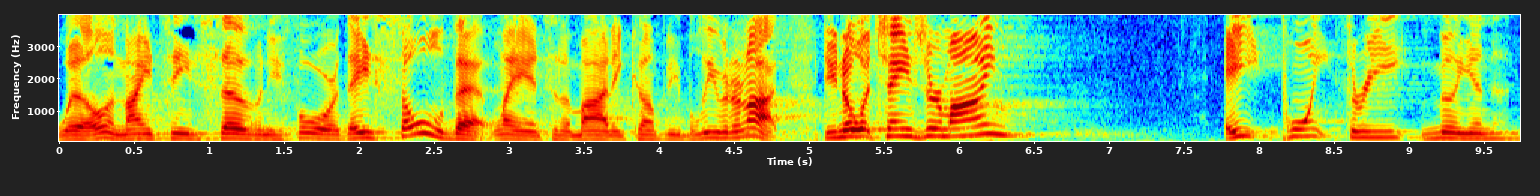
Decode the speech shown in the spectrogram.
Well, in 1974, they sold that land to the mining company, believe it or not. Do you know what changed their mind? $8.3 million.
